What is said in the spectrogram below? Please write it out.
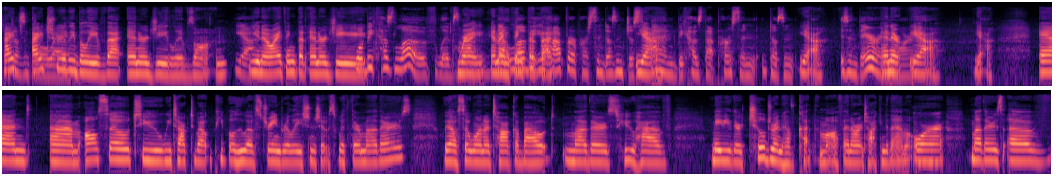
that I, doesn't I away. truly believe that energy lives on. Yeah. You know, I think that energy. well because love lives on. Right, and that I think love that, that you that- have for a person doesn't just Yeah. end because that person doesn't yeah. isn't there And anymore it, yeah. Yeah. And um, also, to we talked about people who have strained relationships with their mothers. We also want to talk about mothers who have maybe their children have cut them off and aren't talking to them, or mothers of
